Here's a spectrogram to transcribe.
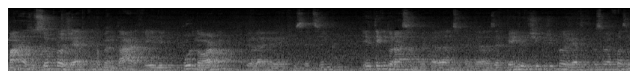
Mas o seu projeto complementar, ele, por norma, pela NR 175, ele tem que durar 50 anos, 70 anos, depende do tipo de projeto que você vai fazer.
